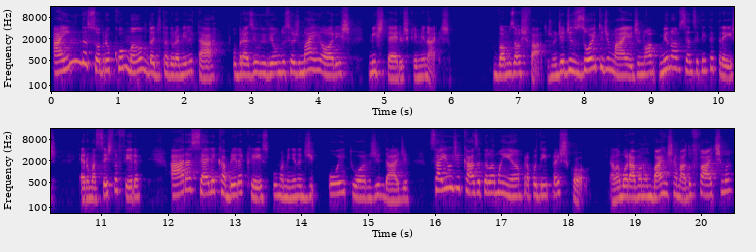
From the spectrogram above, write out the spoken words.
Ainda sobre o comando da ditadura militar, o Brasil viveu um dos seus maiores mistérios criminais. Vamos aos fatos. No dia 18 de maio de 1973, era uma sexta-feira, a Araceli Cabreira Crespo, uma menina de 8 anos de idade, saiu de casa pela manhã para poder ir para a escola. Ela morava num bairro chamado Fátima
